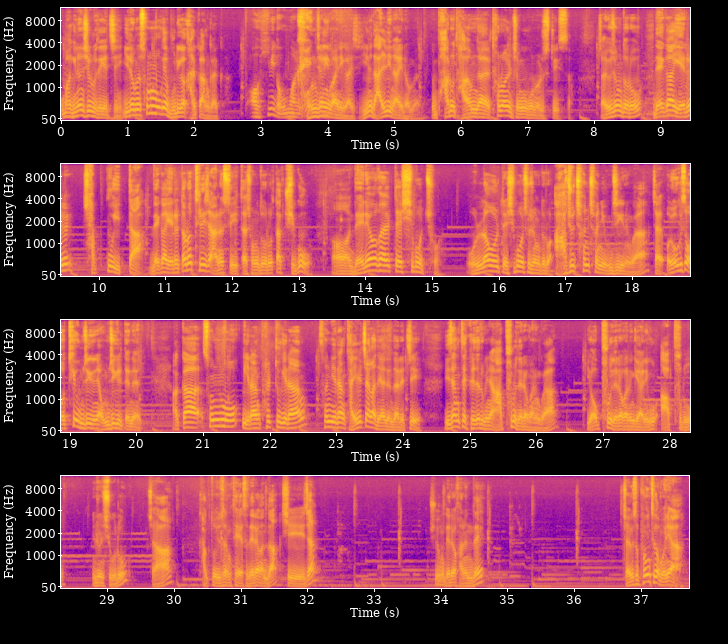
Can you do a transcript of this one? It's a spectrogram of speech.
막 이런 식으로 되겠지 이러면 손목에 무리가 갈까 안 갈까 어 힘이 너무 많이 굉장히 많이 가지. 이거 난리 나 이러면. 그럼 바로 다음날 터널 증후군 올 수도 있어. 자, 요 정도로 내가 얘를 잡고 있다. 내가 얘를 떨어뜨리지 않을 수 있다 정도로 딱 쥐고 어, 내려갈 때 15초. 올라올 때 15초 정도로 아주 천천히 움직이는 거야. 자, 여기서 어떻게 움직이느냐? 움직일 때는 아까 손목이랑 팔뚝이랑 손이랑 다 일자가 돼야 된다 그랬지? 이 상태 그대로 그냥 앞으로 내려가는 거야. 옆으로 내려가는 게 아니고 앞으로. 이런 식으로. 자, 각도 이 상태에서 내려간다. 시작. 쭉 내려가는데 자 여기서 포인트가 뭐냐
